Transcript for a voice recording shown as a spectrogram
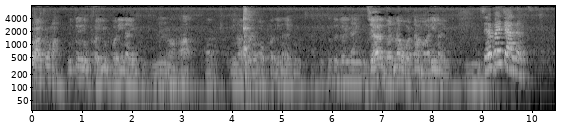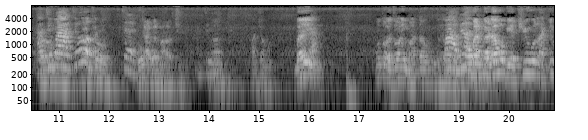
હા? તો એનું ફર્યું ફરીને આવ્યું હા? એના ઘરોમાં ફરી નાખ્યું. ચાર ઘરના ઓટા મારી નાખ્યું. છે ભાઈ ચાર ઘર મારો છે? ભાઈ હું. તો અજવાણી માતા હું. પણ ગળામાં હું આટલી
